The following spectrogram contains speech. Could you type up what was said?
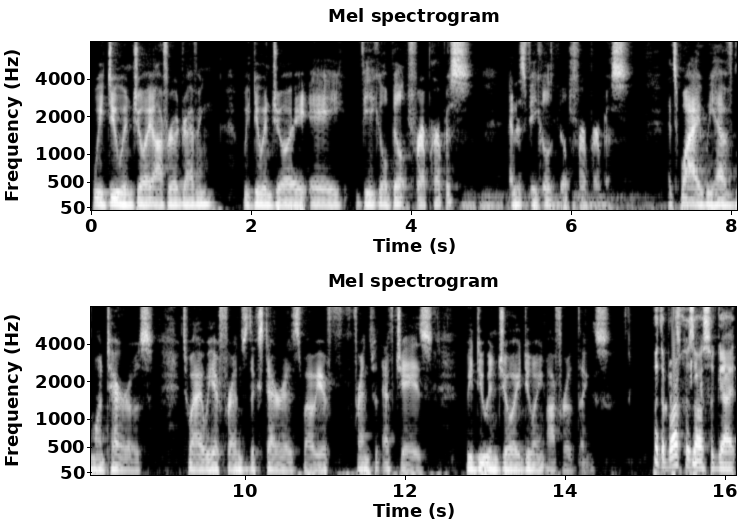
we do enjoy off-road driving. We do enjoy a vehicle built for a purpose, and this vehicle is built for a purpose. It's why we have Monteros. It's why we have friends with Xterras. It's why we have friends with FJs. We do enjoy doing off-road things. But the Bronco's also got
